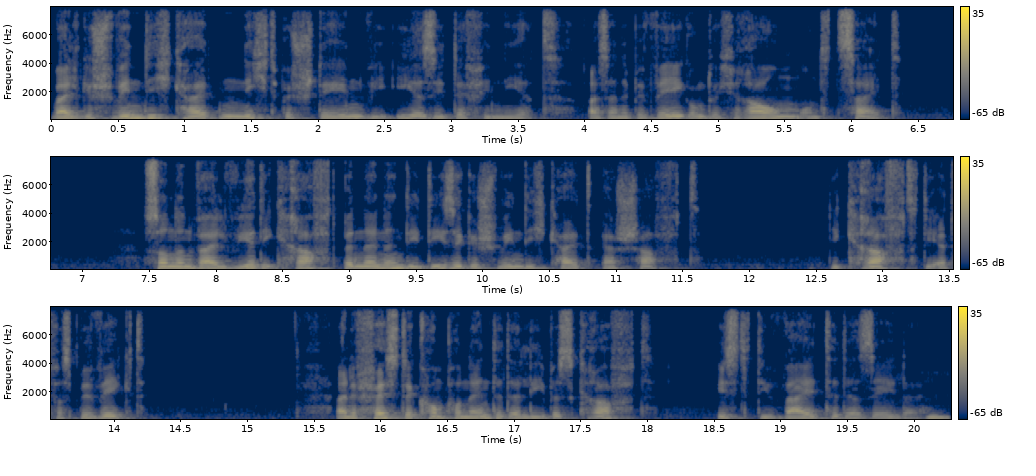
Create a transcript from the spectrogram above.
Weil Geschwindigkeiten nicht bestehen, wie ihr sie definiert, als eine Bewegung durch Raum und Zeit, sondern weil wir die Kraft benennen, die diese Geschwindigkeit erschafft, die Kraft, die etwas bewegt. Eine feste Komponente der Liebeskraft ist die Weite der Seele. Hm.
